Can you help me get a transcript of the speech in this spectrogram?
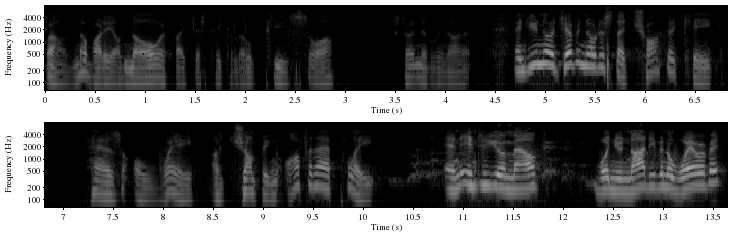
Well, nobody will know if I just take a little piece off, start nibbling on it. And you know, did you ever notice that chocolate cake has a way of jumping off of that plate and into your mouth when you're not even aware of it?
